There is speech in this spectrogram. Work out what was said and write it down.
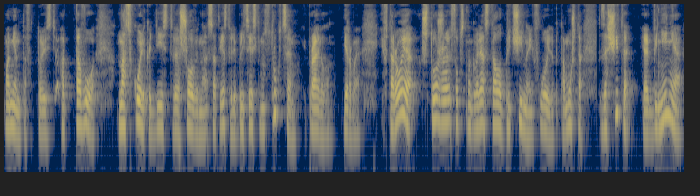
моментов. То есть от того, насколько действия Шовина соответствовали полицейским инструкциям и правилам, первое. И второе, что же, собственно говоря, стало причиной Флойда, потому что защита и обвинения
